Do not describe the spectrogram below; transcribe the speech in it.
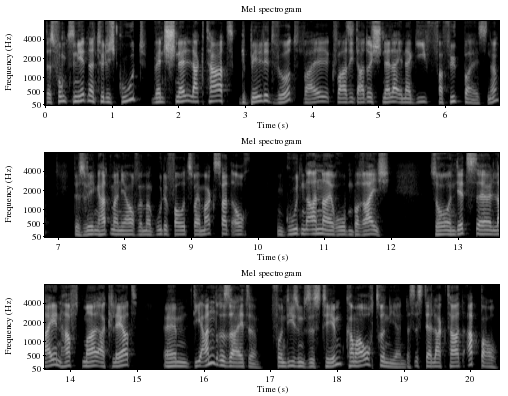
das funktioniert natürlich gut, wenn schnell Laktat gebildet wird, weil quasi dadurch schneller Energie verfügbar ist. Ne? Deswegen hat man ja auch, wenn man gute VO2 Max hat, auch einen guten anaeroben Bereich. So, und jetzt äh, laienhaft mal erklärt, ähm, die andere Seite von diesem System kann man auch trainieren. Das ist der Laktatabbau.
